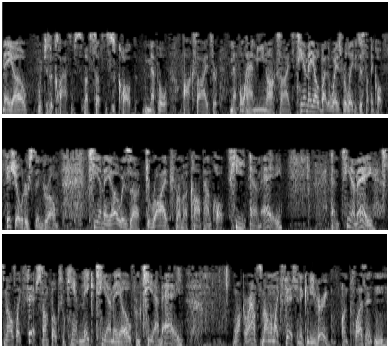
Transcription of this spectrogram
TMAO, which is a class of, substances called methyl oxides or methylamine oxides. TMAO, by the way, is related to something called fish odor syndrome. TMAO is uh, derived from a compound called TMA, and TMA smells like fish. Some folks who can't make TMAO from TMA walk around smelling like fish, and it can be very unpleasant and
